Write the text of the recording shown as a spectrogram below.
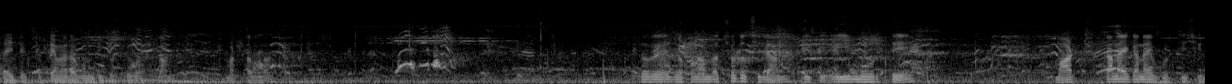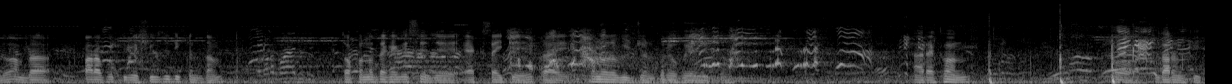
তাই তো একটু ক্যামেরা বন্দি করতে বসলাম মার্শাল্লাহ তবে যখন আমরা ছোট ছিলাম, ঠিক এই মুহূর্তে মাঠ কানায় কানায় ভর্তি ছিল। আমরা পাড়া প্রতিবেশীও যদি খেলতাম তখনও দেখা গেছে যে এক সাইডে প্রায় পনেরো বিশ জন করে হয়ে যেত। আর এখন, ও, দারুণ কিক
